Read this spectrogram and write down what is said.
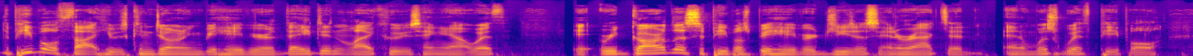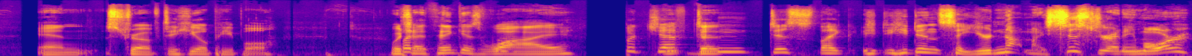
The people thought he was condoning behavior. They didn't like who he was hanging out with. it, regardless of people's behavior, Jesus interacted and was with people and strove to heal people, which But- I think is why. But Jeff the- didn't just like he, he didn't say you're not my sister anymore.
